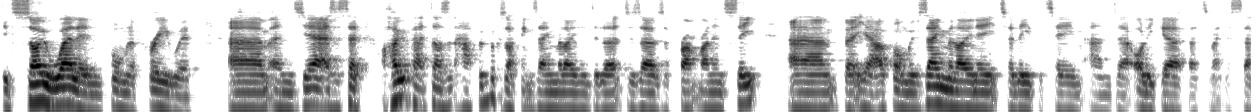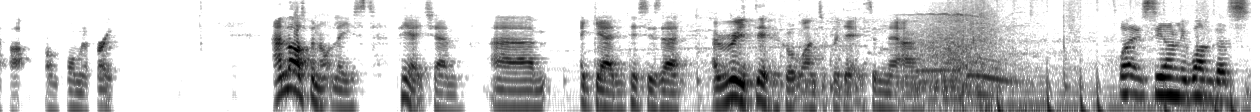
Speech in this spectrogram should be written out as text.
did so well in Formula Three with. Um, and yeah, as I said, I hope that doesn't happen because I think Zane Maloney deserves a front running seat. Um, but yeah, I've gone with Zane Maloney to lead the team and uh, Ollie Goethe to make the step up from Formula 3. And last but not least, PHM. Um, again, this is a, a really difficult one to predict, isn't it, Aaron? Well, it's the only one that's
